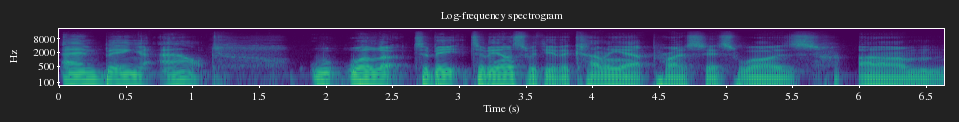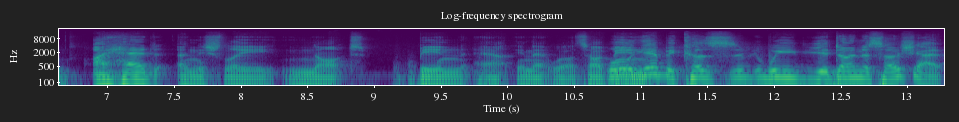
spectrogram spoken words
and being out? Well, look to be to be honest with you, the coming out process was um, I had initially not been out in that world, so I've Well, been yeah, because we you don't associate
